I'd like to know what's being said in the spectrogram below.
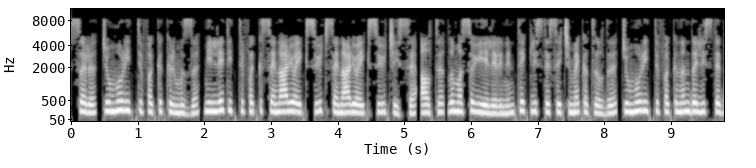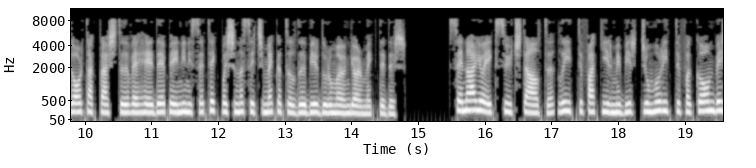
Sarı, Cumhur İttifakı kırmızı, Millet İttifakı senaryo eksi 3 senaryo eksi 3 ise, 6'lı masa üyelerinin tek liste seçime katıldığı, Cumhur İttifakı'nın da listede ortaklaştığı ve HDP'nin ise tek başına seçime katıldığı bir durumu öngörmektedir. Senaryo eksi 3'te 6'lı ittifak 21, Cumhur İttifakı 15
